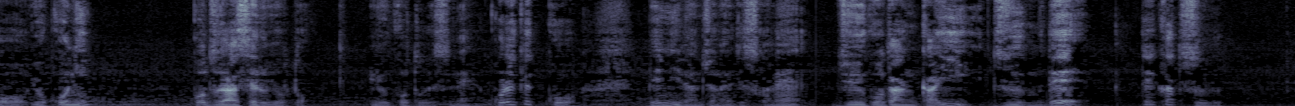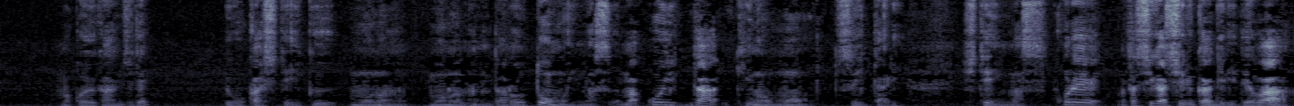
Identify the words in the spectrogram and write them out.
こう横にこうずらせるよということですね。これ結構便利なんじゃないですかね。15段階ズームで、で、かつ、まあ、こういう感じで動かしていくものものなんだろうと思います。まあ、こういった機能もついたりしています。これ、私が知る限りでは、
